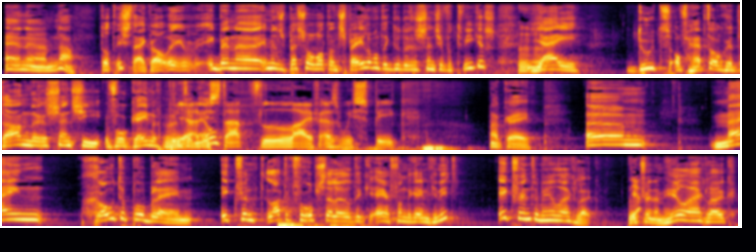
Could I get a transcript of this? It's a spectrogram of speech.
En nou, dat is het eigenlijk wel. Ik ben inmiddels best wel wat aan het spelen, want ik doe de recensie voor Tweakers. Mm Jij doet of hebt al gedaan de recensie voor gamer.nl. Ja, die staat live as we speak. Oké. Ehm, mijn grote probleem... Ik vind, laat ik vooropstellen dat ik erg van de game geniet. Ik vind hem heel erg leuk. Ik vind hem heel erg leuk.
